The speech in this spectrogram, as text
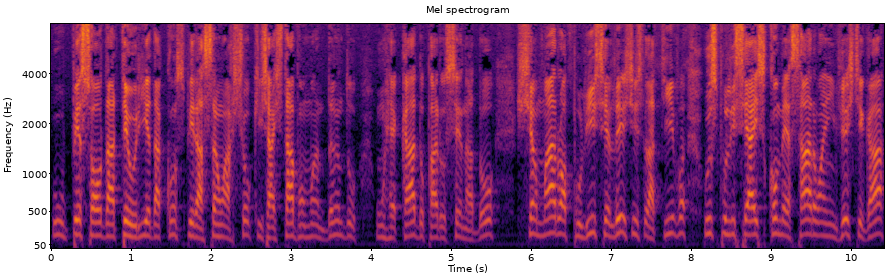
o pessoal da teoria da conspiração achou que já estavam mandando um recado para o senador, chamaram a polícia legislativa, os policiais começaram a investigar,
